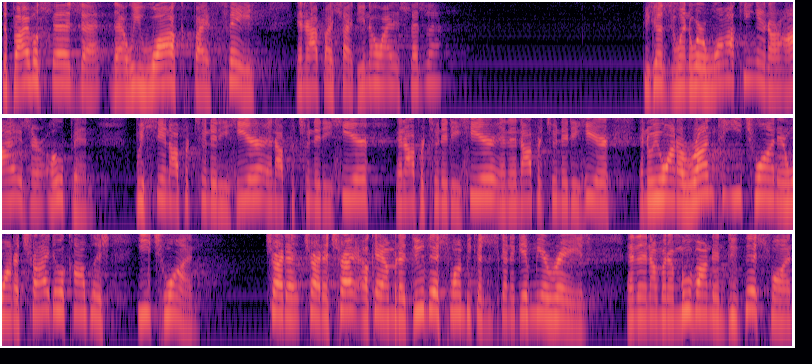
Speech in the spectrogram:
The Bible says that, that we walk by faith and not by sight. Do you know why it says that? Because when we're walking and our eyes are open, we see an opportunity here, an opportunity here, an opportunity here, and an opportunity here, and we want to run to each one and want to try to accomplish each one. Try to try to try. Okay, I'm going to do this one because it's going to give me a raise, and then I'm going to move on and do this one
